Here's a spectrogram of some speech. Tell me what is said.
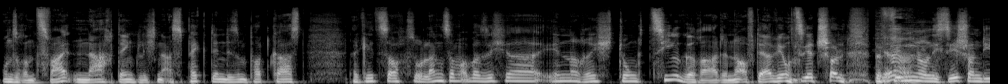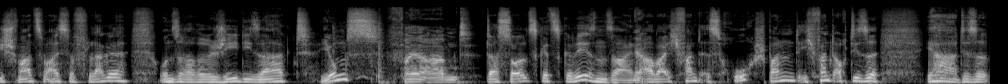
unseren zweiten nachdenklichen Aspekt in diesem Podcast, da geht's auch so langsam aber sicher in Richtung Zielgerade, ne, auf der wir uns jetzt schon befinden. Und ich sehe schon die schwarz-weiße Flagge unserer Regie, die sagt, Jungs, Feierabend. das soll's jetzt gewesen sein. Ja. Aber ich fand es hochspannend. Ich fand auch diese, ja, diese,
